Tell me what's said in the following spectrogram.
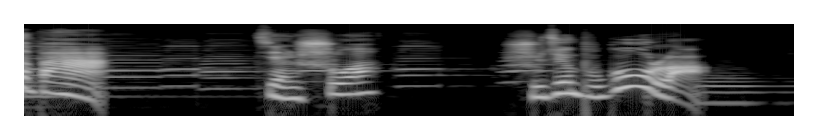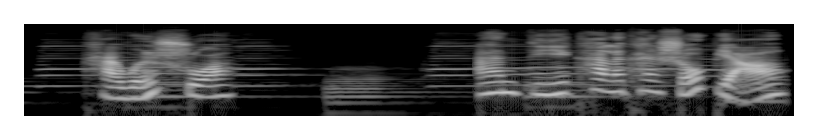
呢吧？”简说：“时间不够了。”凯文说：“安迪看了看手表，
